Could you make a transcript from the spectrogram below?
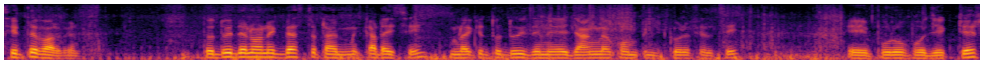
ছিঁড়তে পারবেন। তো দুই দিন অনেক ব্যস্ত টাইম কাটাইছি। আমরা কিন্তু দুই দিনে এই জাংলা কমপ্লিট করে ফেলছি এই পুরো প্রজেক্টের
